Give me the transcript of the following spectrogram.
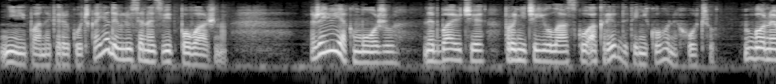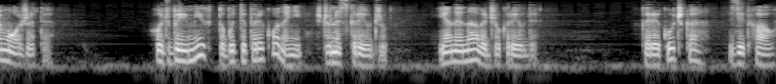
Ні, пане Кирикучка, я дивлюся на світ поважно. Живу, як можу, не дбаючи про нічию ласку, а кривдити нікого не хочу, бо не можете. Хоч би й міг, то будьте переконані, що не скривджу. Я ненавиджу кривди. Кирикучка зітхав.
